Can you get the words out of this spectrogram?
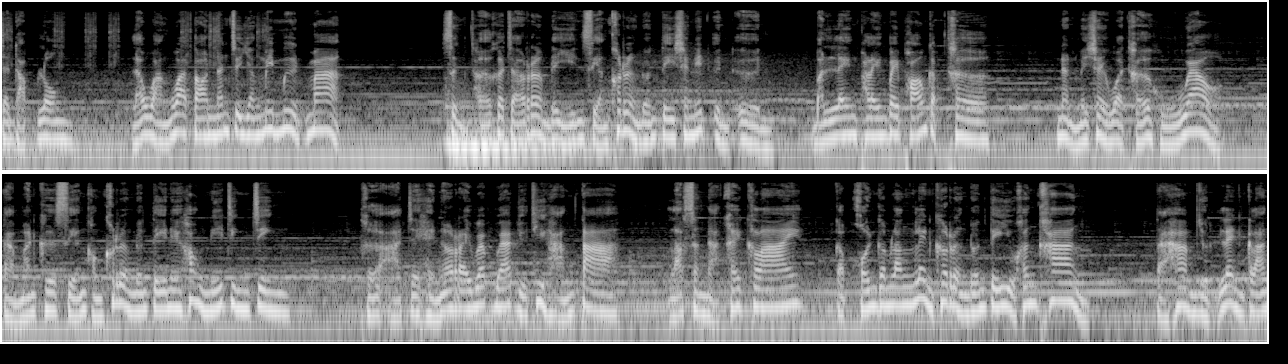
จะดับลง และหวังว่าตอนนั้นจะยังไม่มืดมาก ซึ่งเธอก็จะเริ่มได้ยินเสียงเครื่องดนตรีชนิดอื่น ๆ บรรเลงเพลงไปพร้อมกับเธอ นั่นไม่ใช่ว่าเธอหูแว่วแต่มันคือเสียงของเครื่องดนตรีในห้องนี้จริง ๆ เธออาจจะเห็นอะไรแวบๆอยู่ที่หางตา ลักษณะคล้ายๆ กับคนกำลังเล่นเครื่องดนตรีอยู่ข้างๆ แต่ห้ามหยุดเล่นกลาง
